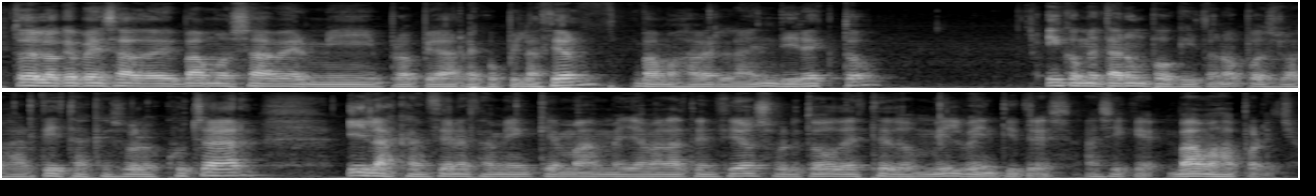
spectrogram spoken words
Entonces lo que he pensado es vamos a ver mi propia recopilación, vamos a verla en directo y comentar un poquito, ¿no? Pues los artistas que suelo escuchar y las canciones también que más me llaman la atención, sobre todo de este 2023. Así que vamos a por ello.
